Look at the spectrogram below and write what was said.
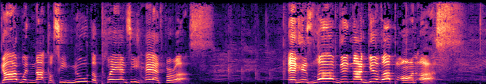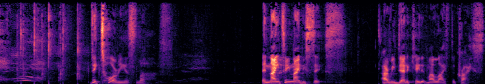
God would not, because He knew the plans He had for us. And His love did not give up on us. Victorious love. In 1996, I rededicated my life to Christ.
